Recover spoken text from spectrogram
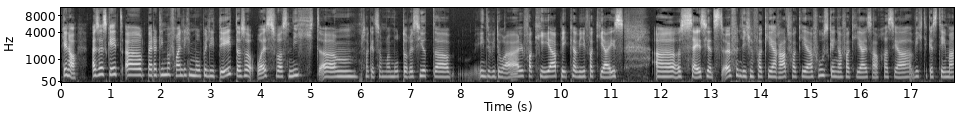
Genau. Also es geht äh, bei der klimafreundlichen Mobilität, also alles, was nicht, ähm, sage jetzt einmal, motorisierter Individualverkehr, Pkw-Verkehr ist, äh, sei es jetzt öffentlicher Verkehr, Radverkehr, Fußgängerverkehr, ist auch ein sehr wichtiges Thema.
